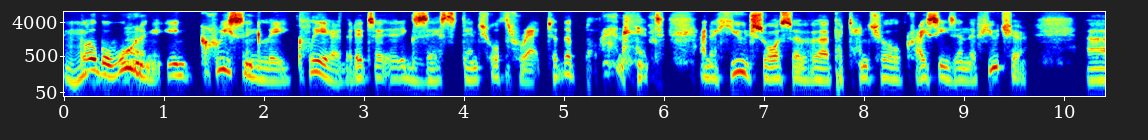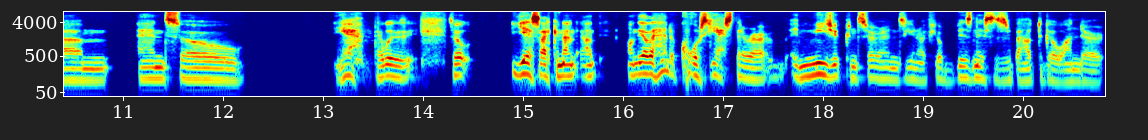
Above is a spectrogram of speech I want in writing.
Mhm. Global warming increasingly clear that it's an existential threat to the planet and a huge source of uh, potential crises in the future. Um, and so, yeah, that was so. Yes, I can. un- un- on the other hand, of course, yes, there are immediate concerns. You know, if your business is about to go under,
